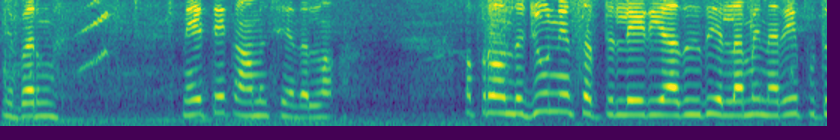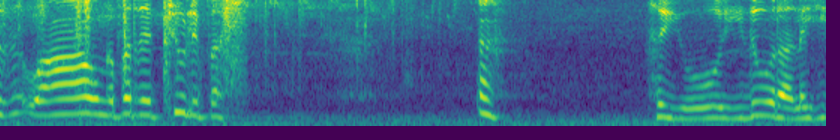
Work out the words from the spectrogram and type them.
நீ பாருங்க. நேத்தே காமிச்சேன் இதெல்லாம். அப்புறம் அந்த ஜூனியர் சப்டல் லேடி அது இது எல்லாமே நிறைய பூத்துருக்கு. வா உங்கள் பாரு ரெட் டியூலிப்ப ஐயோ இது ஒரு அழகி.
